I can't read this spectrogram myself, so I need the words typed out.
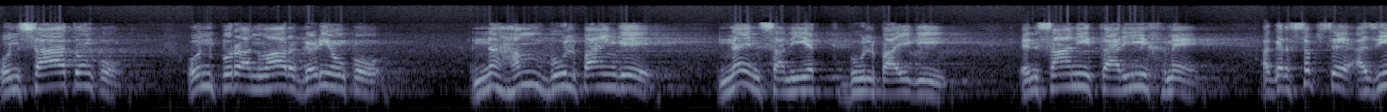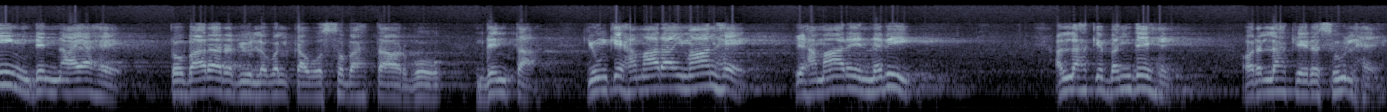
उन सातों को, उन पुरअनवार गड़ियों को न हम भूल पाएँगे, न इंसानियत भूल पाएगी। इंसानी तारीख में अगर सबसे अजीम दिन आया है तो बारह रबी अव्वल का वो सुबह था और वो दिन था। क्योंकि हमारा ईमान है कि हमारे नबी अल्लाह के बंदे हैं। और अल्लाह के रसूल हैं।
